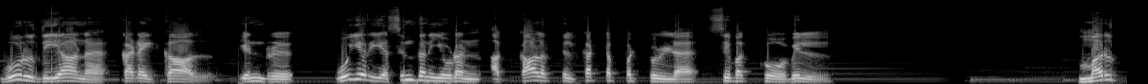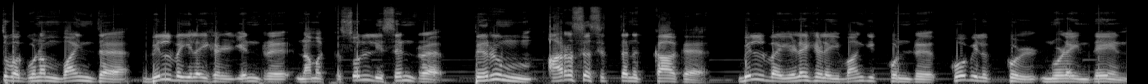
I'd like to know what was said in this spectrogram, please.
உறுதியான கடைக்கால் என்று உயரிய சிந்தனையுடன் அக்காலத்தில் கட்டப்பட்டுள்ள சிவக்கோவில். மருத்துவ குணம் வாய்ந்த வில்வ இலைகள் என்று நமக்கு சொல்லி சென்ற பெரும் அரச சித்தனுக்காக வில்வ இலைகளை வாங்கிக் கொண்டு கோவிலுக்குள் நுழைந்தேன்.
